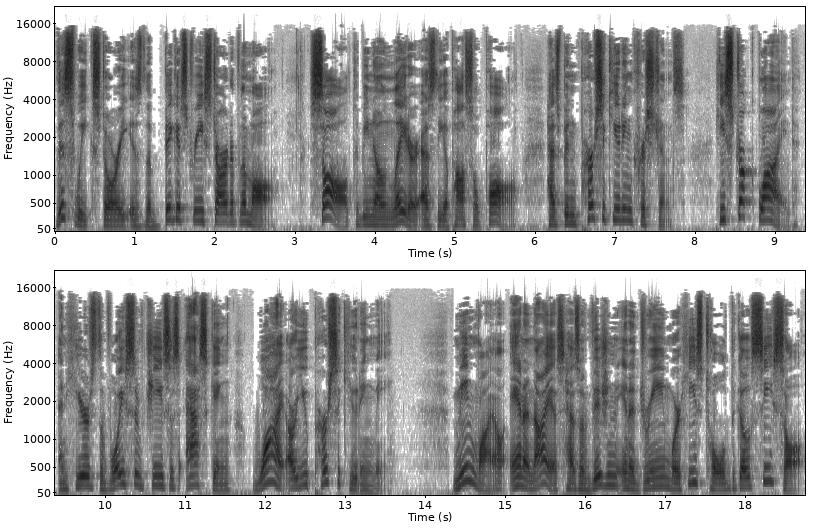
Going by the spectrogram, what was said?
This week's story is the biggest restart of them all. Saul, to be known later as the Apostle Paul, has been persecuting Christians. He's struck blind and hears the voice of Jesus asking, Why are you persecuting me? Meanwhile, Ananias has a vision in a dream where he's told to go see Saul.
